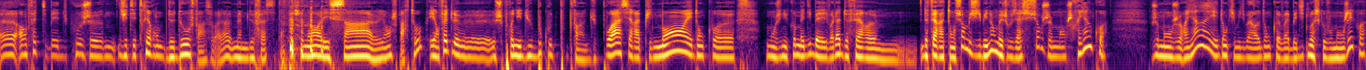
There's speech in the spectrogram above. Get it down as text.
Euh, en fait, ben, du coup, j'étais très ronde de dos, enfin, voilà, même de face, c'était impressionnant, les seins, les hanches partout. Et en fait, le, je prenais du, beaucoup de, enfin, du poids assez rapidement, et donc, euh, mon gynéco m'a dit, ben, voilà, de faire, euh, de faire attention. Mais je dis, mais non, mais je vous assure, je mange rien, quoi. Je mange rien, et donc il me dit, bah, donc, bah, ben, dites-moi ce que vous mangez, quoi.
